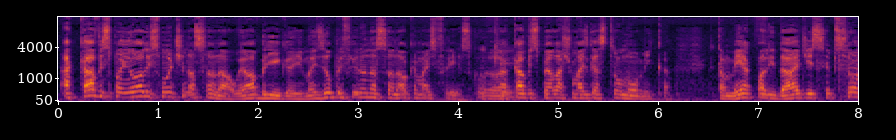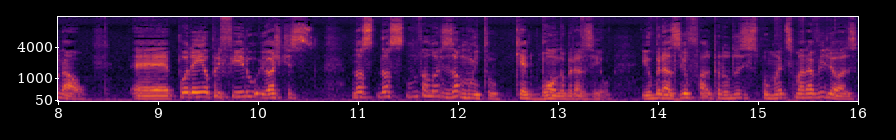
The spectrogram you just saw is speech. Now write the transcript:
A cava espanhola e espumante nacional. É uma briga aí, mas eu prefiro o nacional, que é mais fresco. Okay. A cava espanhola eu acho mais gastronômica. Também a qualidade é excepcional. É, porém, eu prefiro, eu acho que nós, nós não valorizamos muito o que é bom no Brasil. E o Brasil fala, produz espumantes maravilhosos.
